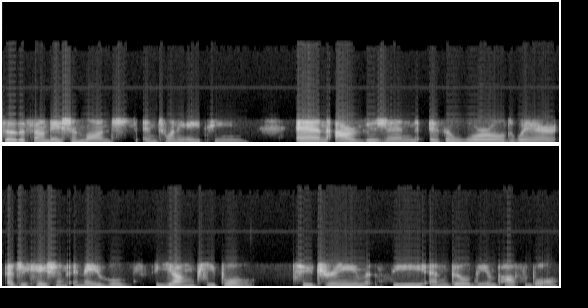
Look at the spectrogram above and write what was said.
so the foundation launched in 2018, and our vision is a world where education enables young people to dream, see, and build the impossible.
